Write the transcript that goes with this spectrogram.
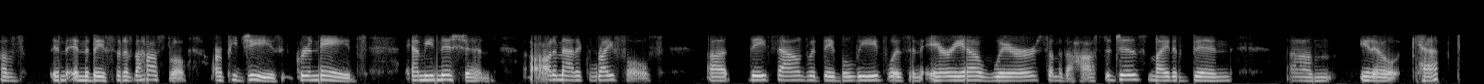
of in, in the basement of the hospital, RPGs, grenades, ammunition, automatic rifles uh, they found what they believe was an area where some of the hostages might have been, um, you know, kept.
